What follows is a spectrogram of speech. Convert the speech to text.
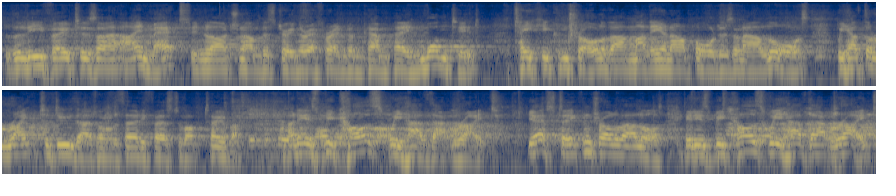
that the Leave voters I, I met in large numbers during the referendum campaign wanted taking control of our money and our borders and our laws. We have the right to do that on the 31st of October. And it is because we have that right. Yes, take control of our laws. It is because we have that right.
